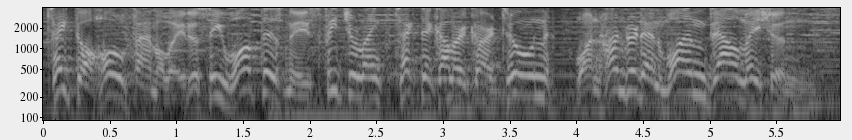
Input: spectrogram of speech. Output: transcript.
Take the whole family to see Walt Disney's feature length Technicolor cartoon, 101 Dalmatians.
